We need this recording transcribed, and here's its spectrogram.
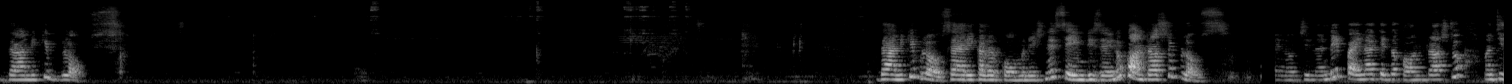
దానికి బ్లౌజ్. దానికి blouse sari colour combination same design contrast blouse వచ్చిందండి. పైన కింద కాంట్రాస్ట్ మంచి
